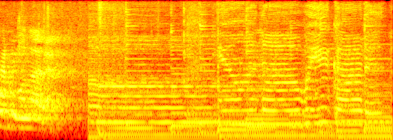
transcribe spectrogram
carbonarę. You and I, we got it.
